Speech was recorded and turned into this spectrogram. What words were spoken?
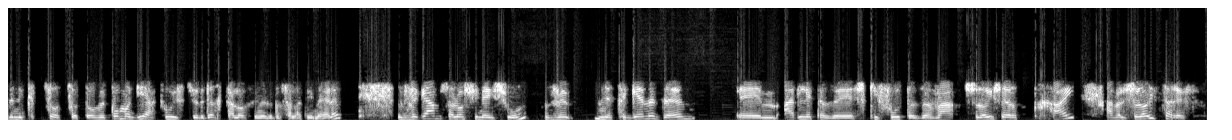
ונקצוץ אותו, ופה מגיע הטוויסט שבדרך כלל לא עושים את זה בסלטים האלה, וגם שלוש שיני שום, ונטגן את זה um, עד לכזה שקיפות, עזבה, שלא יישאר חי, אבל שלא יישרף.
